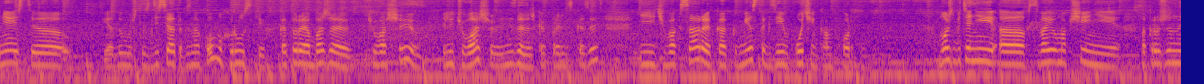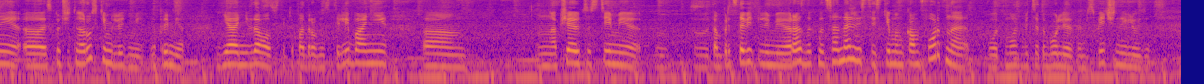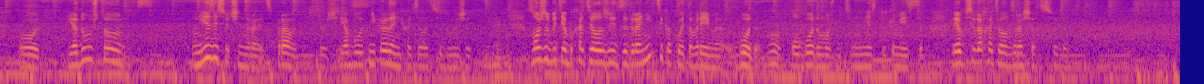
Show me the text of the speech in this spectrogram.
У меня есть, э, я думаю, что с десяток знакомых русских, которые обожают Чувашию или Чувашию, я не знаю даже, как правильно сказать, и Чебоксары как место, где им очень комфортно. Может быть, они э, в своем общении окружены э, исключительно русскими людьми, например. Я не вдавалась в такие подробности. Либо они э, общаются с теми там, представителями разных национальностей, с кем им комфортно. Вот, может быть, это более обеспеченные люди. Вот. Я думаю, что мне здесь очень нравится, правда, Леш. Я бы вот никогда не хотела отсюда уезжать. Может быть, я бы хотела жить за границей какое-то время, года, ну, полгода, может быть, несколько месяцев. Но я бы всегда хотела возвращаться сюда.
